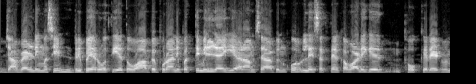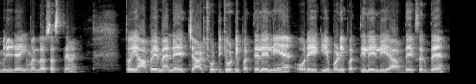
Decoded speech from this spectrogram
जहाँ वेल्डिंग मशीन रिपेयर होती है तो वहाँ पे पुरानी पत्ती मिल जाएगी, आराम से आप इनको ले सकते हैं। कबाड़ी के थोक के रेट में मिल जाएगी मतलब सस्ते में। तो यहाँ पे मैंने चार छोटी छोटी पत्ते ले लिए हैं और एक ये बड़ी पत्ती ले ली है, आप देख सकते हैं।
